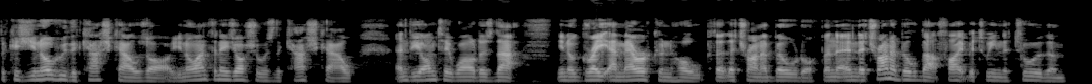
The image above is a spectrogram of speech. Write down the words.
because you know who the cash cows are. You know Anthony Joshua is the cash cow, and Deontay Wilder's that you know great American hope that they're trying to build up, and and they're trying to build that fight between the two of them,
